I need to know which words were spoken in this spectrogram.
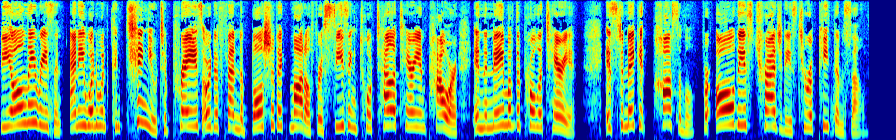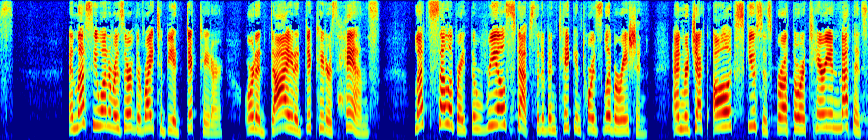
The only reason anyone would continue to praise or defend the Bolshevik model for seizing totalitarian power in the name of the proletariat is to make it possible for all these tragedies to repeat themselves. Unless you want to reserve the right to be a dictator or to die at a dictator's hands, let's celebrate the real steps that have been taken towards liberation and reject all excuses for authoritarian methods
